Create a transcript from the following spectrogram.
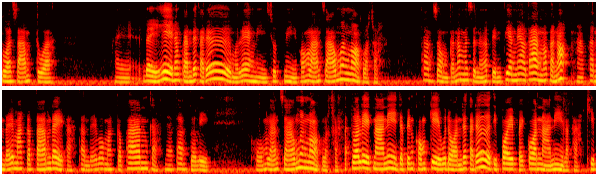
ตัวสามตัวให้ได้เฮ่น้ำกันเด้อค่ะเด้อมือแรงนี่ชุดนี่ของหลานสาวเมืองนอกล่ะค่ะ ทางส่องก็นำมาเสนอเป็นเพียงแนวทางเนาะค่ะเนาะหากท่านใดมักก็ตามได้ค่ะท่านใดบ่มักก็ผ่านค่ะ แนวทางตัวเลข ของหลานสาวเมืองนอกล่ะค่ะ ตัวเลขหนานี่จะเป็นของเกอุดรเด้อค่ะ เด้อที่ปล่อยไปก่อนหนานี่ล่ะค่ะคลิป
